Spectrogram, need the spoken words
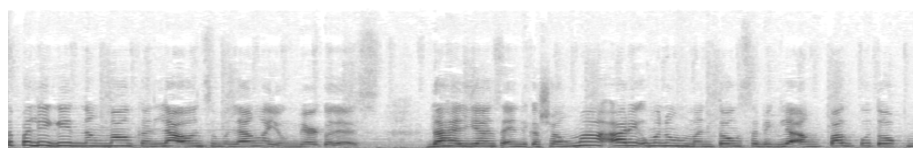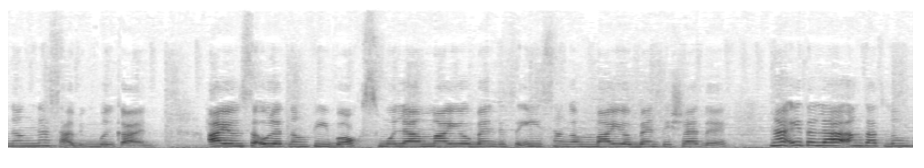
sa paligid ng Mount Canlaon simula ngayong Miyerkules. Dahil yan sa indikasyong maaari umanong humantong sa biglaang pagputok ng nasabing bulkan. Ayon sa ulat ng PBOX, mula Mayo 26 hanggang Mayo 27, naitala ang 31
